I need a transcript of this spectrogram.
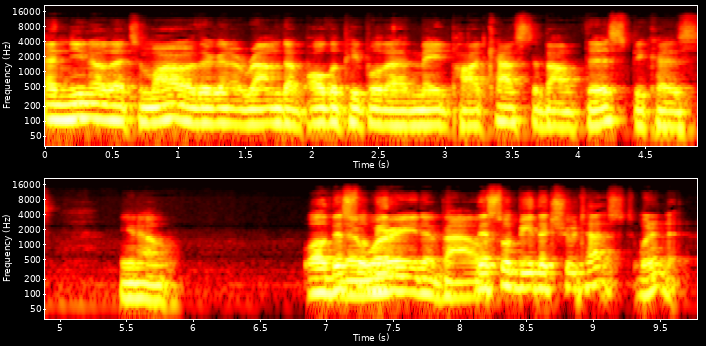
And you know that tomorrow they're going to round up all the people that have made podcasts about this because you know Well, this they're will worried be about this will be the true test, wouldn't it?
